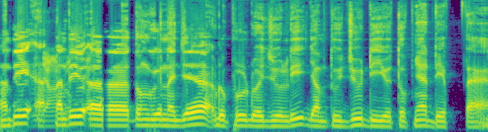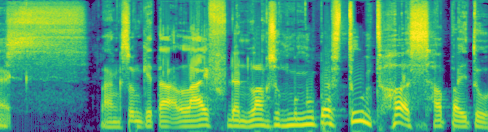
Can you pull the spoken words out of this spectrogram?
Nanti Jangan nanti eh, tungguin aja 22 Juli jam 7 di YouTube-nya Deep Tech. Langsung kita live dan langsung mengupas tuntas apa itu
